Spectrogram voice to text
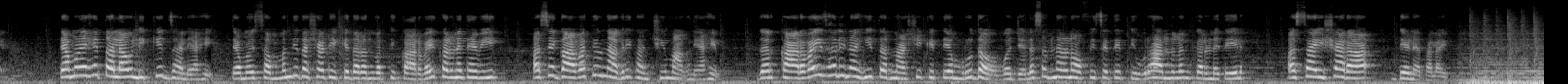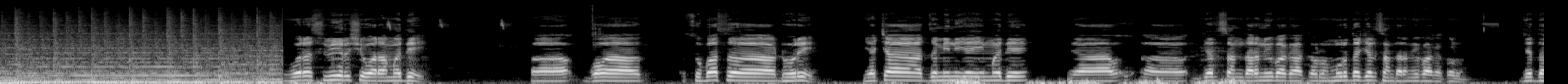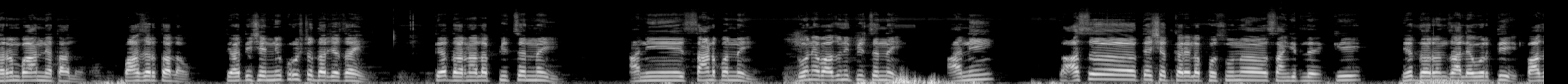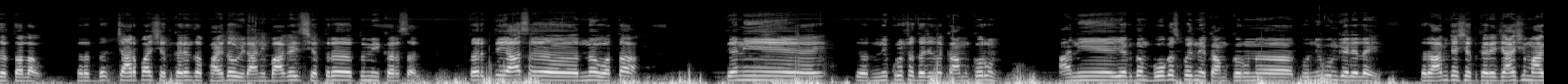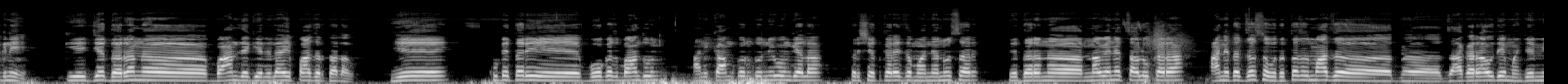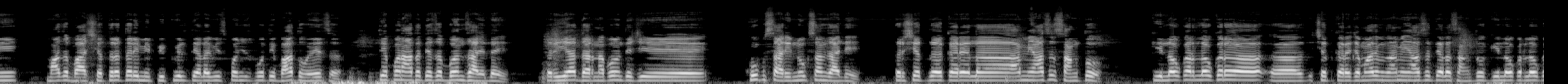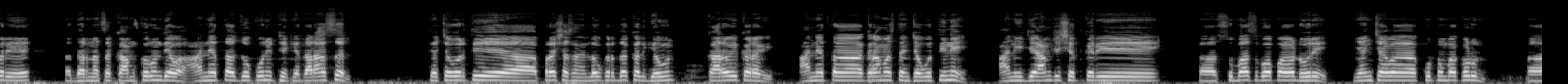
त्यामुळे हे तलाव लिखित झाले आहे. त्यामुळे संबंधित अशा ठेकेदारांवरती कारवाई करण्यात यावी असे गावातील नागरिकांची मागणी आहे. जर कारवाई झाली नाही तर नाशिक येथे मृद व जलसंधारण ऑफिस येथे तीव्र आंदोलन करण्यात येईल. असा इशारा देण्यात आलाय. वरसवीर शिवारामध्ये सुभाष ढोरे याच्या जमिनीमध्ये जलसंधारण विभागाकडून मृद जलसंधारण विभागाकडून जे धरण बांधण्यात आलं पाझर तलाव ते अतिशय निकृष्ट दर्जाचं आहे. त्या धरणाला पिचन नाही आणि सांड पण नाही. दोन्ही बाजूनी पिचन नाही. आणि असं त्या शेतकऱ्याला फसवून सांगितलंय की हे धरण झाल्यावरती पाझर तलाव. तर द चार पाच शेतकऱ्यांचा फायदा होईल आणि बागायत क्षेत्र तुम्ही करसाल. तर ते असं न होता त्यांनी निकृष्ट दर्जाचं काम करून आणि एकदम बोगस पद्धतीने काम करून तो निघून गेलेला आहे. तर आमच्या शेतकऱ्याची अशी मागणी आहे की जे धरण बांधले गेलेलं आहे पाझर तलाव हे कुठेतरी बोगस बांधून आणि काम करून तो निघून गेला. तर शेतकऱ्याच्या म्हणण्यानुसार ते धरण नव्याने चालू करा. आणि आता जसं होतं तसंच माझं जागा राहू दे म्हणजे मी माझं भात क्षेत्र तरी मी पिकविल त्याला वीस पंचवीस पोती भात व्हायचं. ते पण आता त्याचं बंद झालेलं आहे. तर या धरणापासून त्याची खूप सारी नुकसान झाले तर शेतकऱ्याला आम्ही असं सांगतो की लवकर लवकर शेतकऱ्याच्या माध्यमातून आम्ही असं त्याला सांगतो की लवकर लवकर हे धरणाचं काम करून द्यावा. आणि आता जो कोणी ठेकेदार असेल त्याच्यावरती प्रशासनाने लवकर दखल घेऊन कारवाई करावी. अन्यथा ग्रामस्थांच्या वतीने आणि जे आमचे शेतकरी सुभाष गोपाळ ढोरे यांच्या कुटुंबाकडून अ,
